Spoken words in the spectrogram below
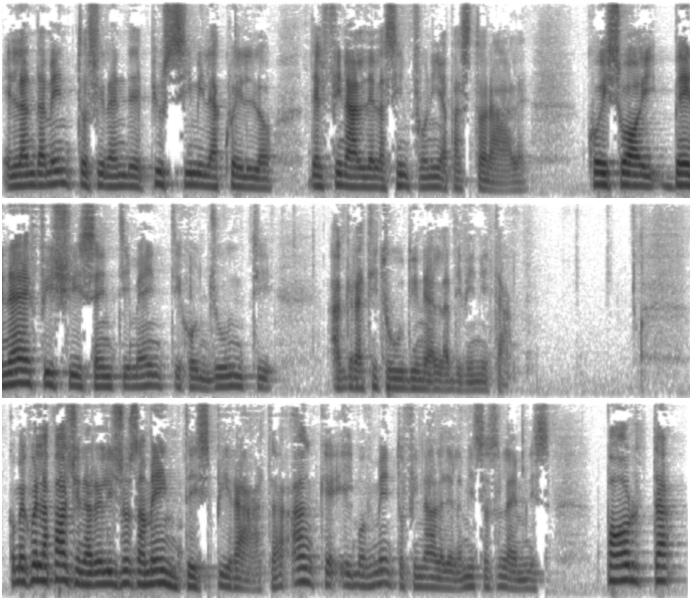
e l'andamento si rende più simile a quello del finale della sinfonia pastorale, coi suoi benefici sentimenti congiunti a gratitudine alla divinità. Come quella pagina religiosamente ispirata, anche il movimento finale della Missa Solemnis porta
